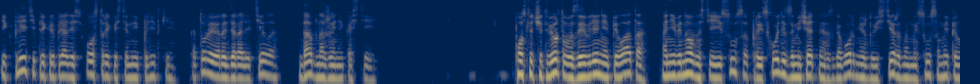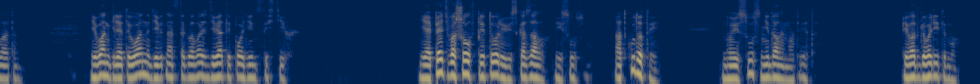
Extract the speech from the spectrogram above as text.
и к плети прикреплялись острые костяные плитки, которые раздирали тело до обнажения костей. После четвертого заявления Пилата о невиновности Иисуса происходит замечательный разговор между истерзанным Иисусом и Пилатом. Евангелие от Иоанна, 19 глава, с 9 по 11 стих. «И опять вошел в приторию и сказал Иисусу, «Откуда ты?» Но Иисус не дал ему ответа. Пилат говорит ему,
